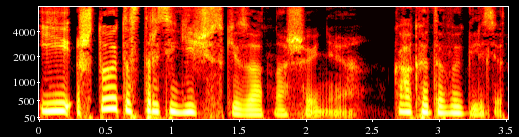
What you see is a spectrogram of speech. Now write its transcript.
и что это стратегически за отношения? Как это выглядит?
